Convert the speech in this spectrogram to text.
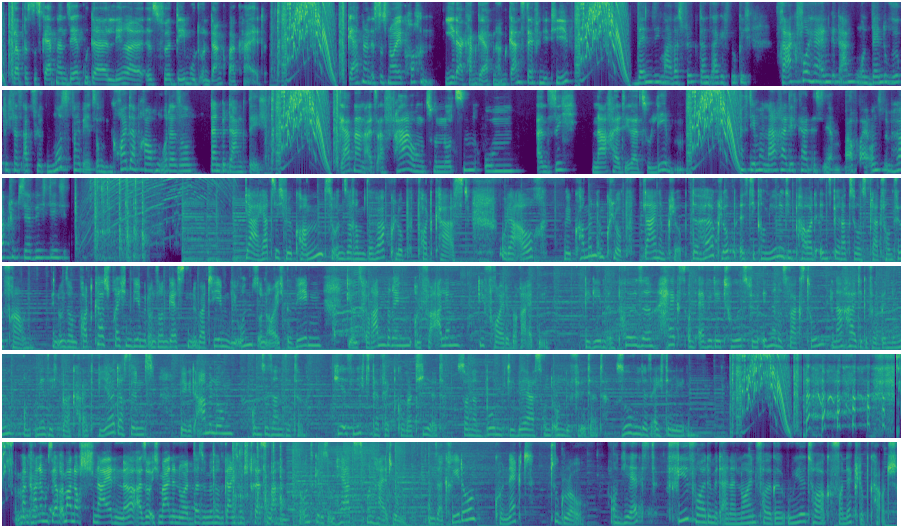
Ich glaube, dass das Gärtnern ein sehr guter Lehrer ist für Demut und Dankbarkeit. Gärtnern ist das neue Kochen. Jeder kann Gärtnern, ganz definitiv. Wenn sie mal was pflückt, dann sage ich wirklich, frag vorher in Gedanken und wenn du wirklich was abpflücken musst, weil wir jetzt irgendwie Kräuter brauchen oder so, dann bedank dich. Gärtnern als Erfahrung zu nutzen, um an sich nachhaltiger zu leben. Das Thema Nachhaltigkeit ist ja auch bei uns im Hörclub sehr wichtig. Ja, herzlich willkommen zu unserem The Hör Club Podcast oder auch Willkommen im Club, deinem Club. The Hör Club ist die Community-Powered Inspirationsplattform für Frauen. In unserem Podcast sprechen wir mit unseren Gästen über Themen, die uns und euch bewegen, die uns voranbringen und vor allem die Freude bereiten. Wir geben Impulse, Hacks und Everyday Tools für inneres Wachstum, nachhaltige Verbindungen und mehr Sichtbarkeit. Wir, das sind Birgit Amelung und Susanne Sitte. Hier ist nichts perfekt kuratiert, sondern bunt, divers und ungefiltert, so wie das echte Leben. Man kann übrigens ja auch immer noch schneiden, ne? Also ich meine nur, also wir müssen uns gar nicht so einen Stress machen. Bei uns geht es um Herz und Haltung. Unser Credo, Connect to Grow. Und jetzt viel Freude mit einer neuen Folge Real Talk von der Club Couch.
